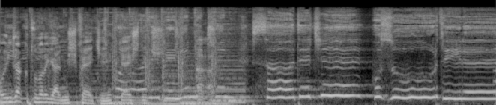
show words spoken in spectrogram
Oyuncak kutuları gelmiş peki. Geçtik. Benim için sadece huzur dile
